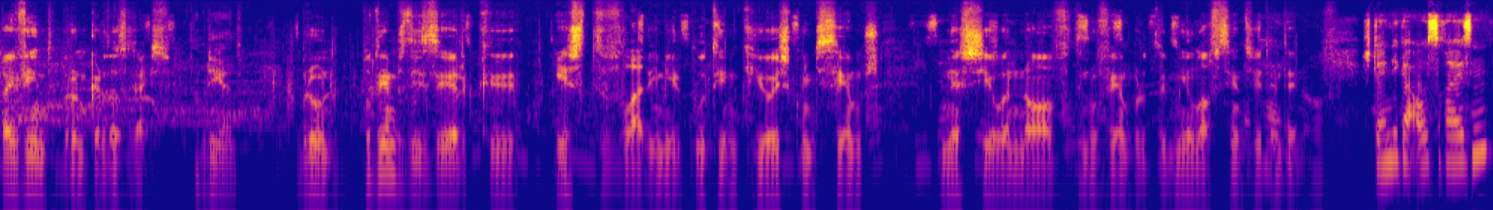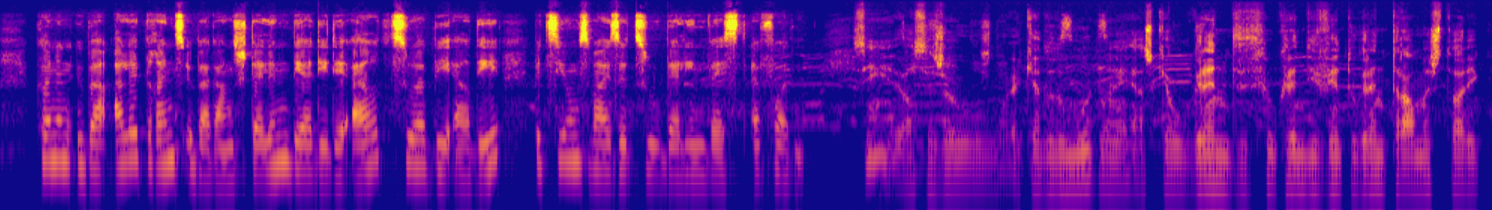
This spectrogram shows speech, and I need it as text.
Bem-vindo, Bruno Cardoso Reis. Obrigado. Bruno, podemos dizer que este Vladimir Putin que hoje conhecemos nasceu a 9 de novembro de 1989. Ständige Ausreisen können über alle Grenzübergangsstellen der DDR zur BRD bzw. zu Berlin-West erfolgen. Sim, ou seja, o, a queda do muro, não é? Acho que é o grande, o grande evento, o grande trauma histórico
